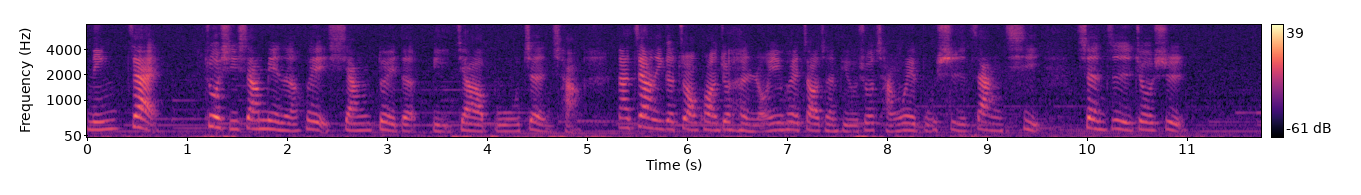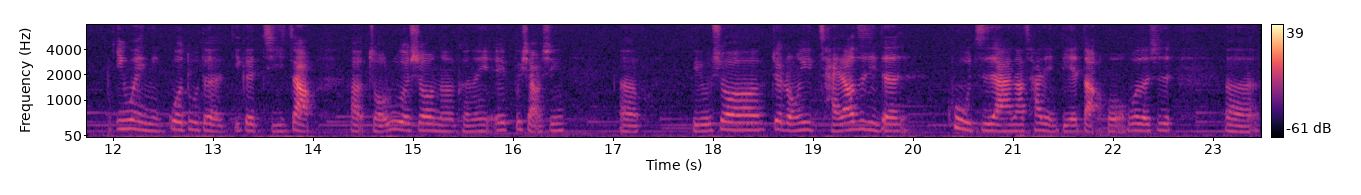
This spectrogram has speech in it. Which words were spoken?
您在作息上面呢，会相对的比较不正常。那这样的一个状况，就很容易会造成，比如说肠胃不适、胀气，甚至就是因为你过度的一个急躁，啊，走路的时候呢，可能诶不小心，呃，比如说就容易踩到自己的裤子啊，然后差点跌倒，或或者是呃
